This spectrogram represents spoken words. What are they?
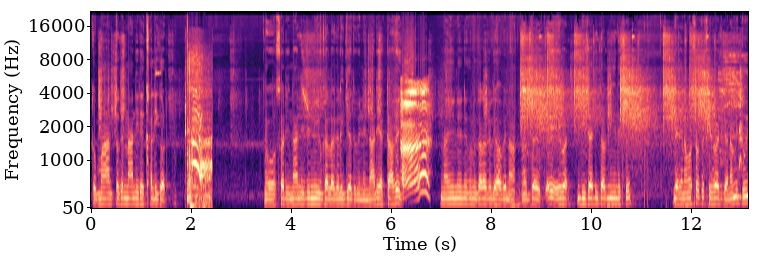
তো মা তোকে নানিরে খালি কর। ও সরি নারী নিয়ে গালাগালি দিয়ে দেবেন নারী একটা আবেগ। নানি নিয়ে কোনো গালাগালি হবে না। যাই এবার ডিজারি কাপ নিয়ে এনেছে। দেখেন আমার সবচেয়ে ফেভারিট গান আমি দুই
